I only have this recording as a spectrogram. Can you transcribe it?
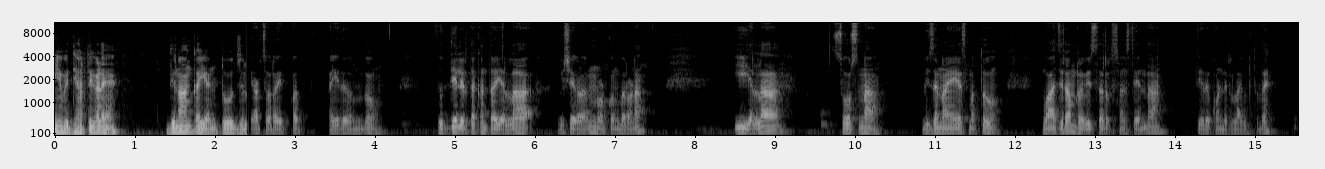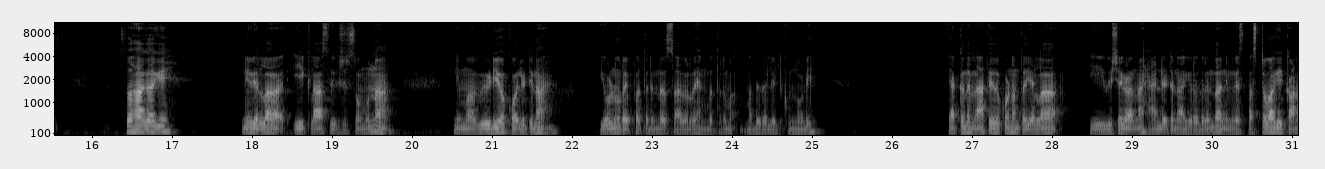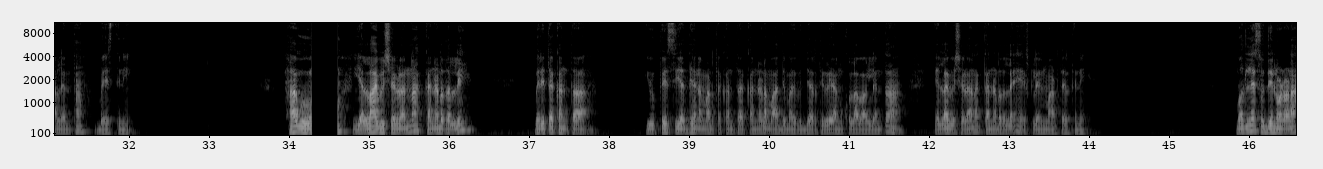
ಈ ವಿದ್ಯಾರ್ಥಿಗಳೇ, ದಿನಾಂಕ ಎಂಟು ಜುಲೈ ಎರಡು ಸಾವಿರ ಇಪ್ಪತ್ತೈದರಂದು ಸುದ್ದಿಯಲ್ಲಿರ್ತಕ್ಕಂಥ ಎಲ್ಲ ವಿಷಯಗಳನ್ನು ನೋಡ್ಕೊಂಡು ಬರೋಣ. ಈ ಎಲ್ಲ ಸೋರ್ಸ್ನ ವಿಜನ್ ಐ ಎ ಎಸ್ ಮತ್ತು ವಾಜಿರಾಮ್ ರವಿ ಸರ್ ಸಂಸ್ಥೆಯಿಂದ ತೆಗೆದುಕೊಂಡಿರಲಾಗಿರ್ತದೆ. ಸೊ, ಹಾಗಾಗಿ ನೀವೆಲ್ಲ ಈ ಕ್ಲಾಸ್ ವೀಕ್ಷಿಸುವ ಮುನ್ನ ನಿಮ್ಮ ವಿಡಿಯೋ ಕ್ವಾಲಿಟಿನ ಏಳ್ನೂರ ಇಪ್ಪತ್ತರಿಂದ ಸಾವಿರದ ಎಂಬತ್ತರ ಮಧ್ಯದಲ್ಲಿ ಇಟ್ಕೊಂಡು ನೋಡಿ. ಯಾಕಂದರೆ ನಾ ತೆಗೆದುಕೊಂಡಂಥ ಎಲ್ಲ ಈ ವಿಷಯಗಳನ್ನು ಹ್ಯಾಂಡ್ ರಿಟನ್ ಆಗಿರೋದ್ರಿಂದ ನಿಮಗೆ ಸ್ಪಷ್ಟವಾಗಿ ಕಾಣಲಿ ಅಂತ ಬಯಸ್ತೀನಿ. ಹಾಗೂ ಎಲ್ಲ ವಿಷಯಗಳನ್ನು ಕನ್ನಡದಲ್ಲಿ ಬರಿತಕ್ಕಂಥ ಯು ಪಿ ಎಸ್ ಸಿ ಅಧ್ಯಯನ ಮಾಡ್ತಕ್ಕಂಥ ಕನ್ನಡ ಮಾಧ್ಯಮದ ವಿದ್ಯಾರ್ಥಿಗಳಿಗೆ ಅನುಕೂಲವಾಗಲಿ ಅಂತ ಎಲ್ಲ ವಿಷಯಗಳನ್ನು ಕನ್ನಡದಲ್ಲೇ ಎಕ್ಸ್ಪ್ಲೈನ್ ಮಾಡ್ತಾಯಿರ್ತೀನಿ ಮೊದಲನೇ ಸುದ್ದಿ ನೋಡೋಣ.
